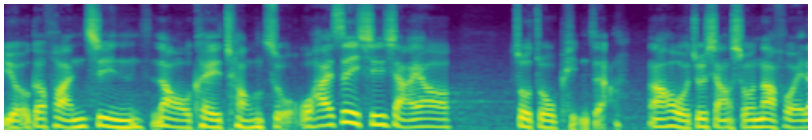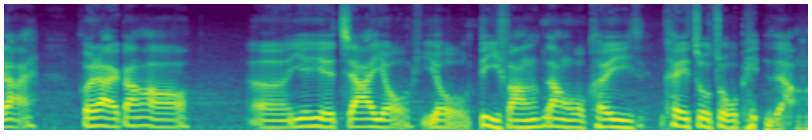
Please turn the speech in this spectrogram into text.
有个环境让我可以创作，我还是一心想要做作品这样，然后我就想说，那回来回来刚好，呃，爷爷家有有地方让我可以可以做作品这样，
